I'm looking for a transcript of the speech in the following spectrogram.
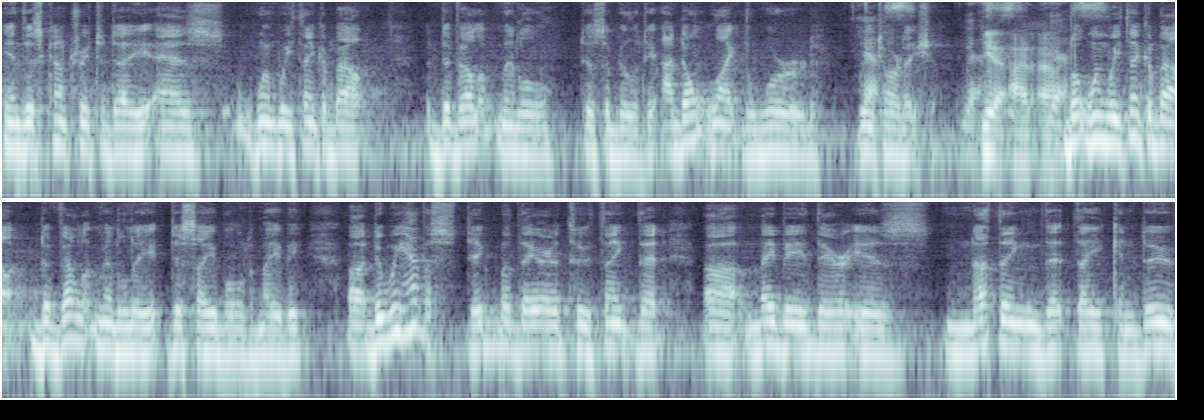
in this country today as when we think about developmental disability? I don't like the word yes. retardation. Yes. Yeah, I, I, yes. but when we think about developmentally disabled, maybe, uh, do we have a stigma there to think that uh, maybe there is nothing that they can do?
